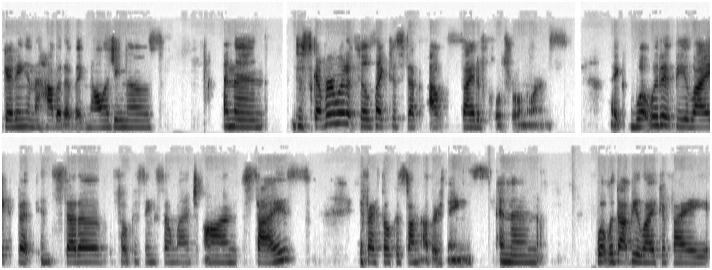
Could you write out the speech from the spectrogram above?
getting in the habit of acknowledging those. And then discover what it feels like to step outside of cultural norms. Like, what would it be like that instead of focusing so much on size, if I focused on other things? And then what would that be like if I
